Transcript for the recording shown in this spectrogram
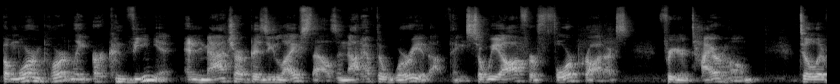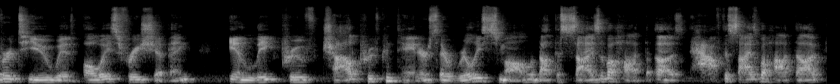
but more importantly, are convenient and match our busy lifestyles and not have to worry about things. So we offer four products for your entire home delivered to you with always free shipping in leak-proof, child-proof containers. They're really small, about the size of a hot, uh, half the size of a hot dog.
